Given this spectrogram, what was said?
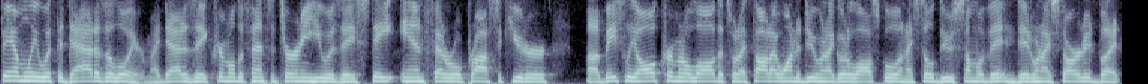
family with a dad as a lawyer. My dad is a criminal defense attorney. He was a state and federal prosecutor. Uh, basically, all criminal law. That's what I thought I wanted to do when I go to law school, and I still do some of it and did when I started. But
